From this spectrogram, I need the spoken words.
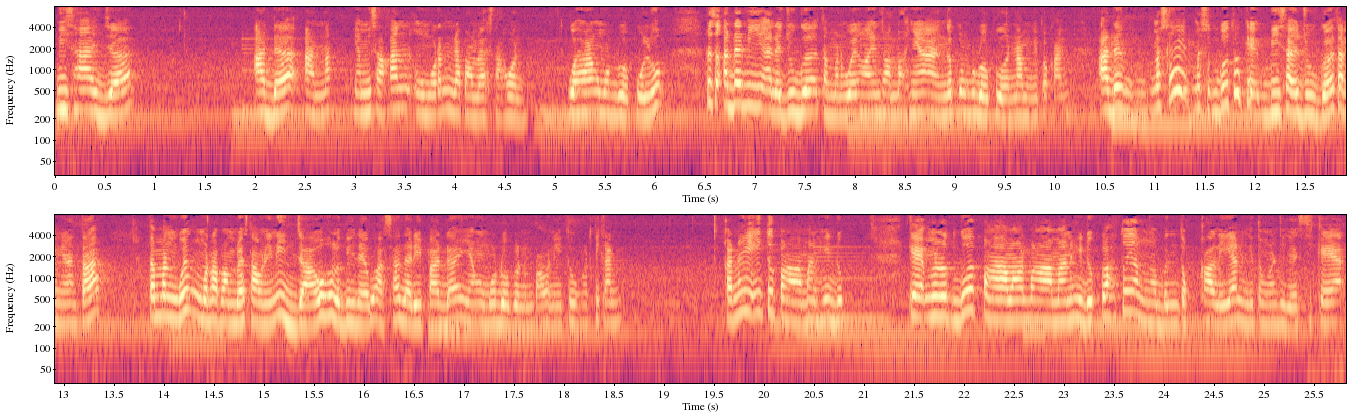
bisa aja ada anak yang misalkan umurnya 18 tahun. Gue sekarang umur 20 terus ada nih ada juga teman gue yang lain contohnya anggap umur 26 gitu kan. Ada maksudnya maksud gue tuh kayak bisa juga ternyata teman gue yang umur 18 tahun ini jauh lebih dewasa daripada yang umur 26 tahun itu ngerti kan? Karena ya itu pengalaman hidup. Kayak menurut gue pengalaman-pengalaman hidup lah tuh yang ngebentuk kalian gitu ngerti gak sih? Kayak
